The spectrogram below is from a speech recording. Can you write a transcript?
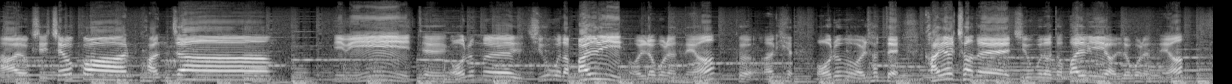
아 역시 체육관 관장님이 그 얼음을 지구보다 빨리 얼려버렸네요. 그 아니 얼음을 얼렸대 간열천을 지구보다 더 빨리 얼려버렸네요.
